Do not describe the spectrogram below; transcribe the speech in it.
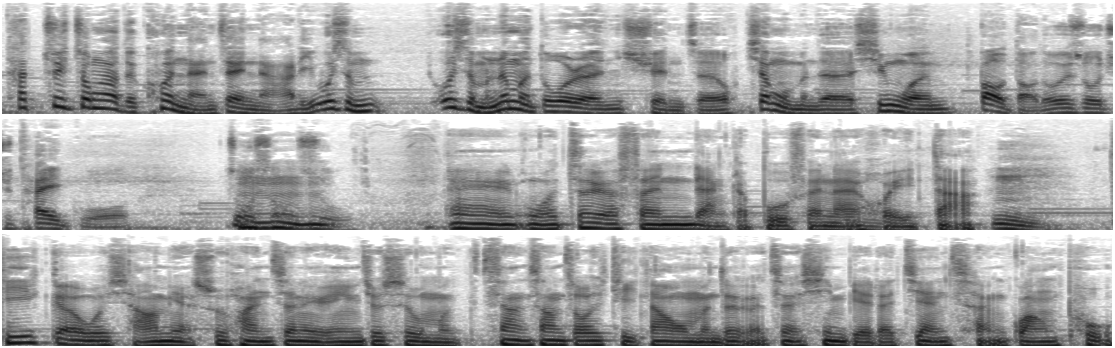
它最重要的困难在哪里？为什么为什么那么多人选择像我们的新闻报道都会说去泰国做手术？哎，我这个分两个部分来回答。嗯第一个，我想要免术换证的原因，就是我们上上周提到我们这个这个性别的渐层光谱。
